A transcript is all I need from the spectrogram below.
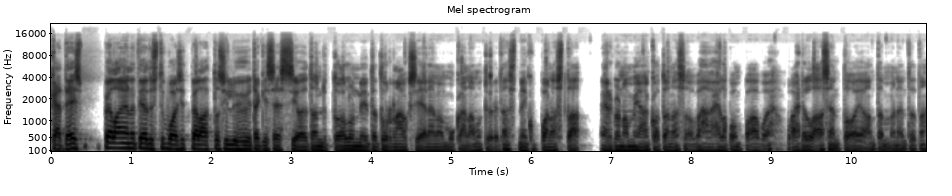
Käteispelaajana tietysti voisit pelaa tosi lyhyitäkin sessioita, nyt on ollut niitä turnauksia enemmän mukana, mutta yritän sitten niinku panostaa ergonomiaan kotona, se on vähän helpompaa, voi vaihdella asentoa ja on tämmöinen tota,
